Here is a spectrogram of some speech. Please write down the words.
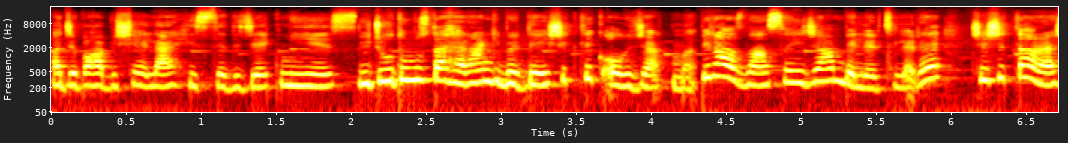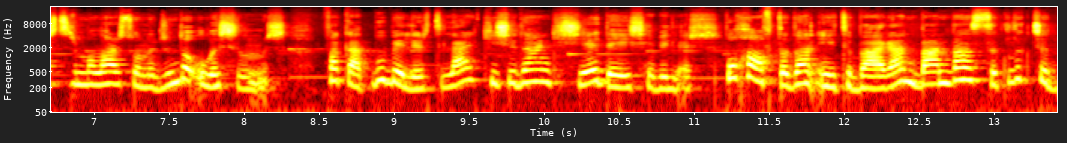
Acaba bir şeyler hissedecek miyiz? Vücudumuzda herhangi bir değişiklik olacak mı? Birazdan sayacağım belirtilere çeşitli araştırmalar sonucunda ulaşılmış. Fakat bu belirtiler kişiden kişiye değişebilir. Bu haftadan itibaren benden sıklıkça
